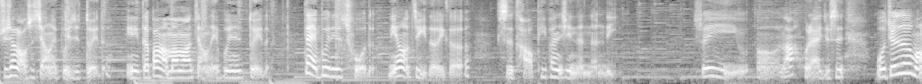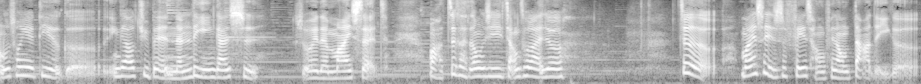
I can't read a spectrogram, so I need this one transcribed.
学校老师讲的也不一定是对的，你的爸爸妈妈讲的也不一定是对的，但也不一定是错的，你要有自己的一个。思考批判性的能力，所以呃，拉回来就是，我觉得网络创业第二个应该要具备的能力，应该是所谓的 mindset。哇，这个东西讲出来就，这个 mindset 是非常非常大的一个，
